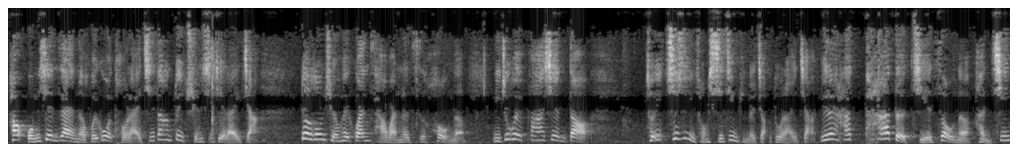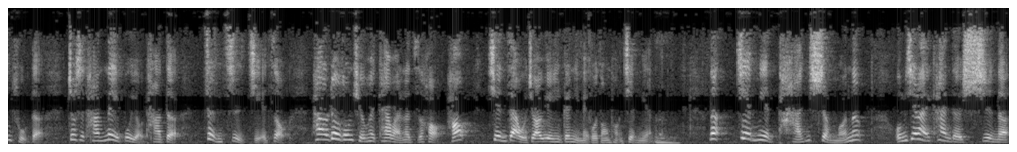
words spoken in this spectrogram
好，我们现在呢，回过头来，其实当然对全世界来讲。六中全会观察完了之后呢，你就会发现到，所以其实你从习近平的角度来讲，原来他他的节奏呢很清楚的，就是他内部有他的政治节奏。他六中全会开完了之后，好，现在我就要愿意跟你美国总统见面了。嗯、那见面谈什么呢？我们先来看的是呢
